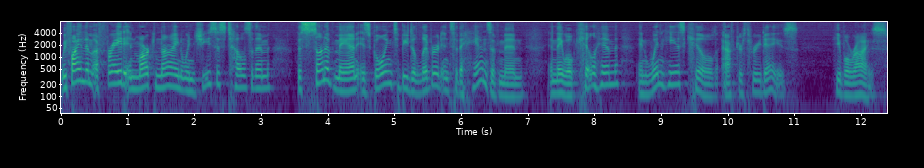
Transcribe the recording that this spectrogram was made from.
We find them afraid in Mark 9 when Jesus tells them, The Son of Man is going to be delivered into the hands of men and they will kill him, and when he is killed after three days, he will rise.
